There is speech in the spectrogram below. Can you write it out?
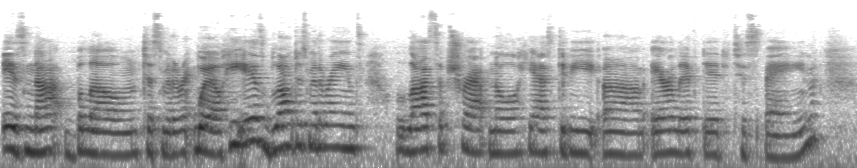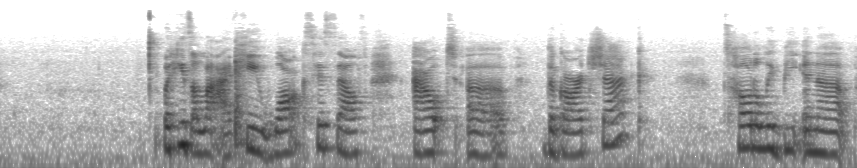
is not blown to smithereens. Well, he is blown to smithereens. Lots of shrapnel. He has to be um, airlifted to Spain but he's alive. He walks himself out of the guard shack, totally beaten up,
